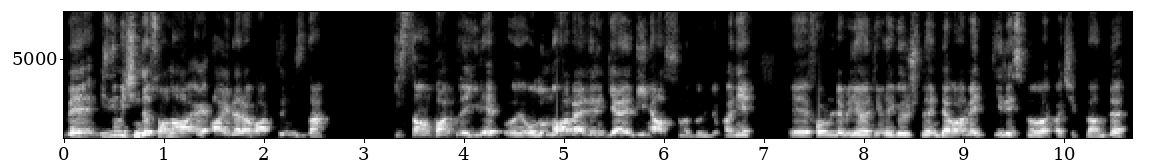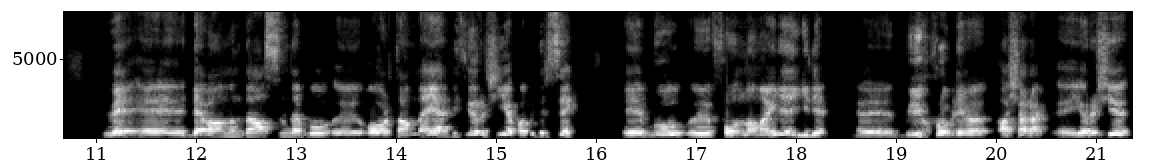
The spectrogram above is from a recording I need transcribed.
Ve bizim için de son ay- aylara baktığımızda İstanbul Park'la ilgili hep e, olumlu haberlerin geldiğini aslında duyduk. Hani e, Formula 1 yönetimiyle görüşmelerin devam ettiği resmi olarak açıklandı. Ve e, devamında aslında bu e, ortamda eğer biz yarışı yapabilirsek e, bu e, fonlama ile ilgili e, büyük problemi aşarak e, yarışı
